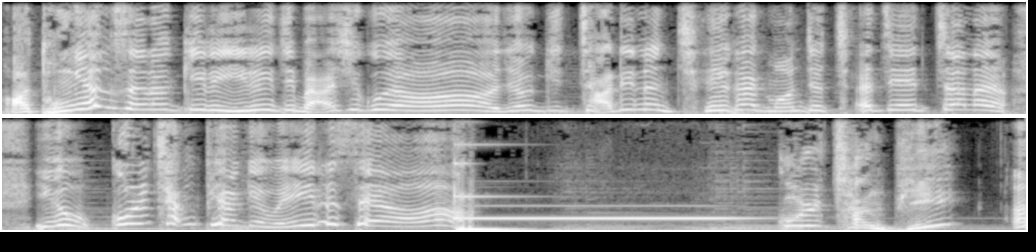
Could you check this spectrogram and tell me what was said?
아 동양 사람끼리 이러지 마시고요. 여기 자리는 제가 먼저 차지했잖아요. 이거 꿀 창피하게 왜 이러세요? 꿀 창피? 아,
